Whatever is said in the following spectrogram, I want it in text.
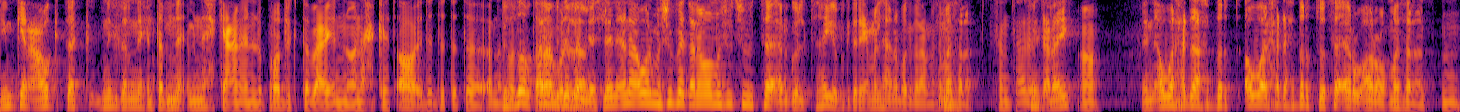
يمكن على وقتك بنقدر نحكي. انت بن- بنحكي عن إنه البروجكت تبعي إنه أنا حكيت آه إذا أنا بالضبط أنا بدي أبلش. لأن أنا أول ما شفت أنا أول ما شفت شفت ثائر. قلت هيو بقدر يعملها أنا بقدر أعملها. مثلا. فهمت علي فهمت علي؟ آه. لأن أول حدا حضرت أول حدا حضرته ثائر وأرو مثلا. مم.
